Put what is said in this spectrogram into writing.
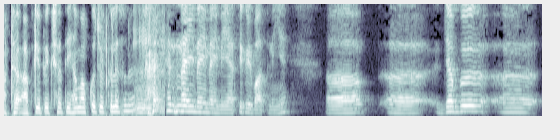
अच्छा आपकी अपेक्षा थी हम आपको चुटकुले सुने? नहीं नहीं नहीं नहीं ऐसी कोई बात नहीं है। अ, अ, जब अ,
